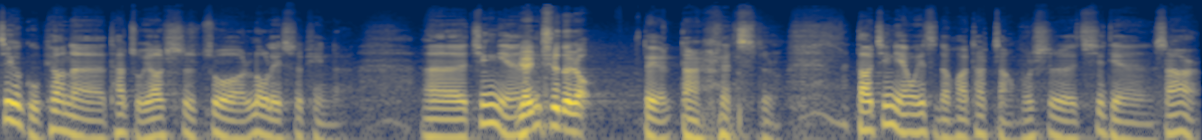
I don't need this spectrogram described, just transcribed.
这个股票呢，它主要是做肉类食品的。呃，今年人吃的肉，对，当然人吃的肉。到今年为止的话，它涨幅是七点三二。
